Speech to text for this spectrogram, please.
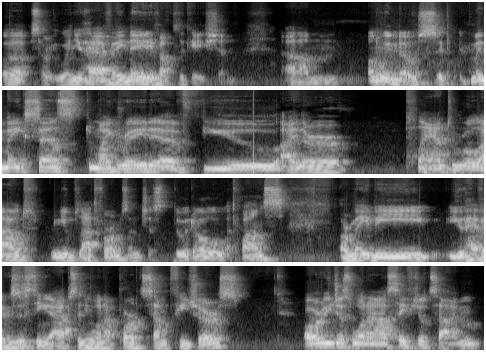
uh, sorry, when you have a native application um, on Windows, it, it, may make sense to migrate if you either plan to roll out new platforms and just do it all at once, or maybe you have existing apps and you want to port some features, or you just want to save your time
